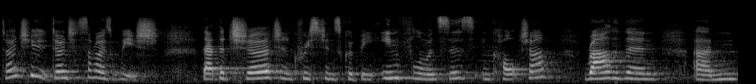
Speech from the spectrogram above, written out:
Don't you, don't you sometimes wish that the church and Christians could be influencers in culture rather than um,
